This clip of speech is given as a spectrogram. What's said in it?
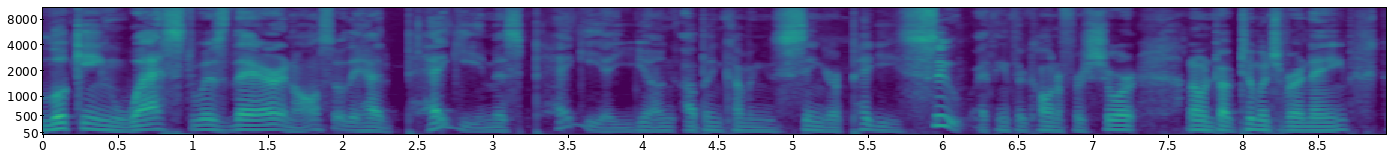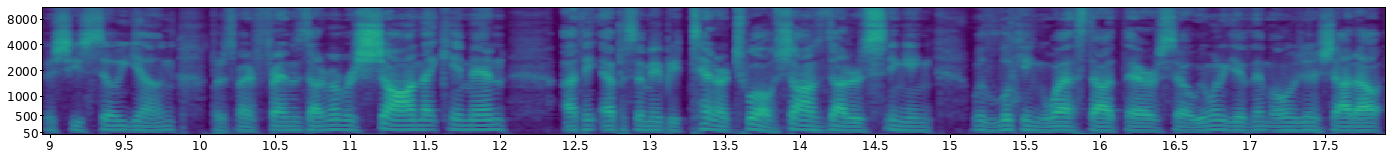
Looking West was there, and also they had Peggy, Miss Peggy, a young up and coming singer, Peggy Sue. I think they're calling her for short. I don't want to drop too much of her name because she's so young, but it's my friend's daughter. Remember Sean that came in? I think episode maybe 10 or 12. Sean's daughter's singing with Looking West out there. So we want to give them a shout out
